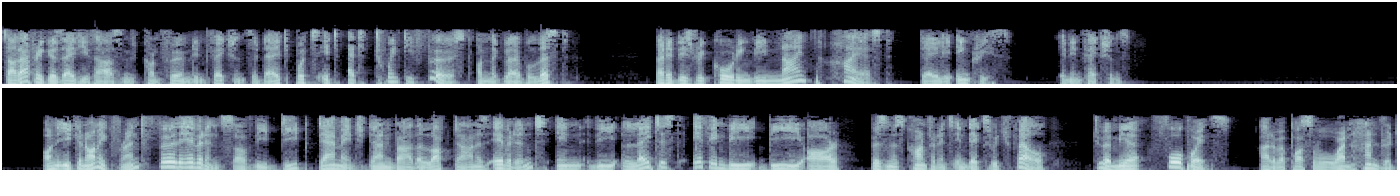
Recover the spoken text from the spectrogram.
South Africa's 80,000 confirmed infections to date puts it at 21st on the global list, but it is recording the ninth highest daily increase in infections. On the economic front, further evidence of the deep damage done by the lockdown is evident in the latest FNB BER Business Confidence Index, which fell to a mere four points out of a possible 100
